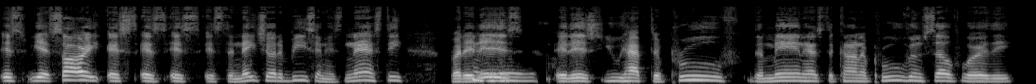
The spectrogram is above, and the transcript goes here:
It's yeah, sorry, it's it's it's it's the nature of the beast and it's nasty, but it It is is. it is you have to prove the man has to kind of prove himself worthy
